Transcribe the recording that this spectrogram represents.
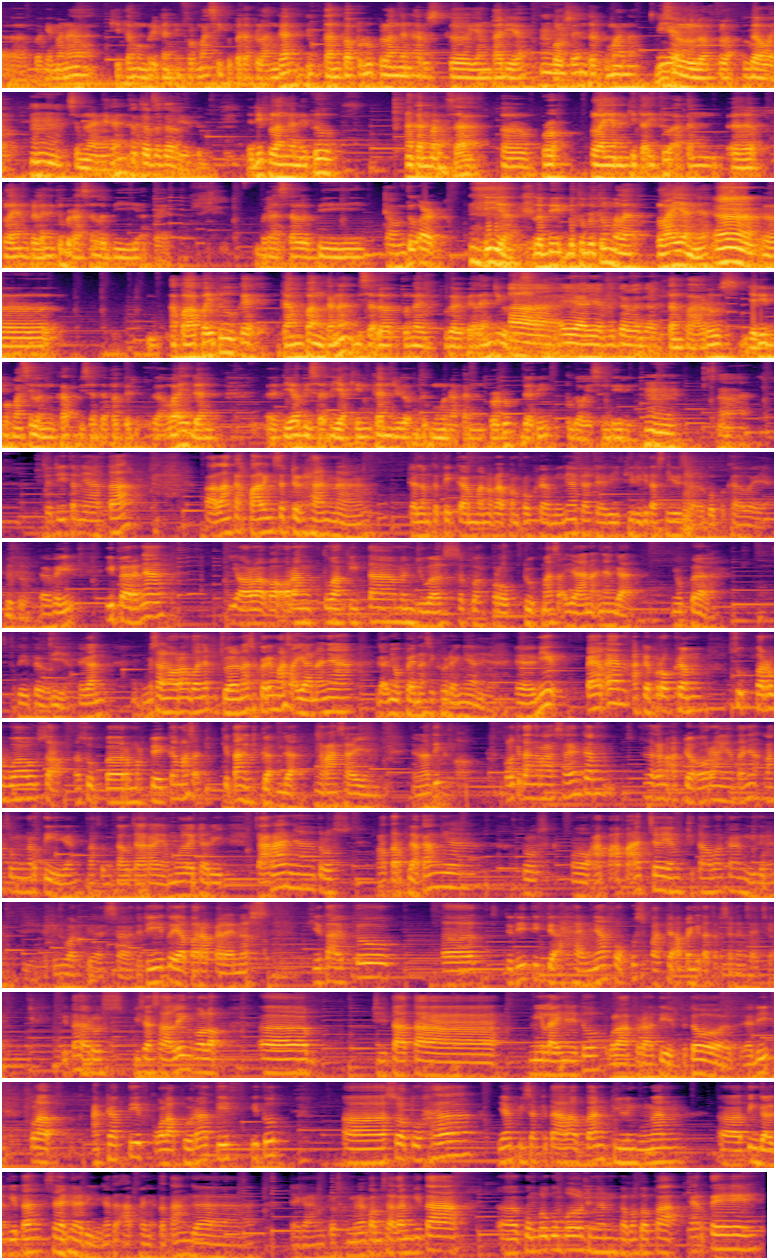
Eh, bagaimana kita memberikan informasi kepada pelanggan Hmm. tanpa perlu pelanggan harus ke yang tadi ya Hmm. call center ke mana bisa Iya. lewat pegawai Mm. sebenarnya kan Betul, seperti betul. itu. jadi pelanggan itu akan merasa eh, pro- pelayanan kita itu akan eh, pelayan pelayan itu berasa lebih apa ya berasa lebih Down to earth. iya lebih betul-betul pelayan ya Ah. Eh, apa-apa itu kayak gampang karena bisa lewat pegawai, pegawai PLN juga bisa. Ah, iya iya betul betul. tanpa harus jadi informasi lengkap bisa dapat dari pegawai dan eh, dia bisa diyakinkan juga untuk menggunakan produk dari pegawai sendiri. Hmm. Nah, jadi ternyata uh, langkah paling sederhana dalam ketika menerapkan program ini adalah dari diri kita sendiri selaku pegawai ya. Betul. Ya, ibaratnya ya orang kalau orang tua kita menjual sebuah produk masa ya anaknya nggak nyoba seperti itu. Iya. ya kan? Misalnya orang tuanya jualan nasi goreng masa ya anaknya nggak nyobain nasi gorengnya? Iya. ya, ini PLN ada program super wow super merdeka masa ki- kita juga nggak ngerasain. Ya nanti kalau kita ngerasain kan misalkan ada orang yang tanya langsung ngerti kan langsung tahu caranya. Mulai dari caranya terus latar belakangnya terus oh, apa-apa aja yang ditawarkan gitu kan. Jadi luar biasa. Jadi itu ya para PLNers kita itu eh, jadi tidak hanya fokus pada apa yang kita kerjakan saja. Kita harus bisa saling kalau eh, ditata nilainya itu kolaboratif betul. Jadi kola- adaptif kolaboratif itu eh, suatu hal yang bisa kita lakukan di lingkungan eh, tinggal kita sehari-hari kata ah, banyak tetangga ya kan? Terus kemudian kalau misalkan kita eh, kumpul-kumpul dengan bapak-bapak RT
